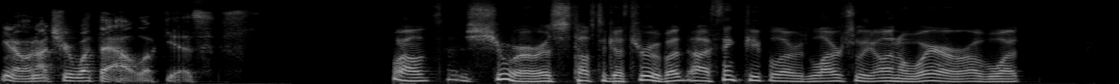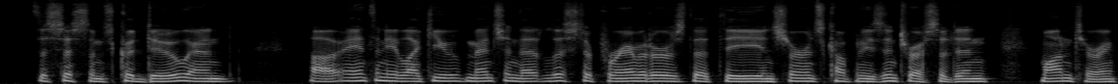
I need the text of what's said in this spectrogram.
you know, I'm not sure what the outlook is. Well, sure, it's tough to get through, but I think people are largely unaware of what the systems could do. And uh, Anthony, like you mentioned, that list of parameters that the insurance company is interested in monitoring,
